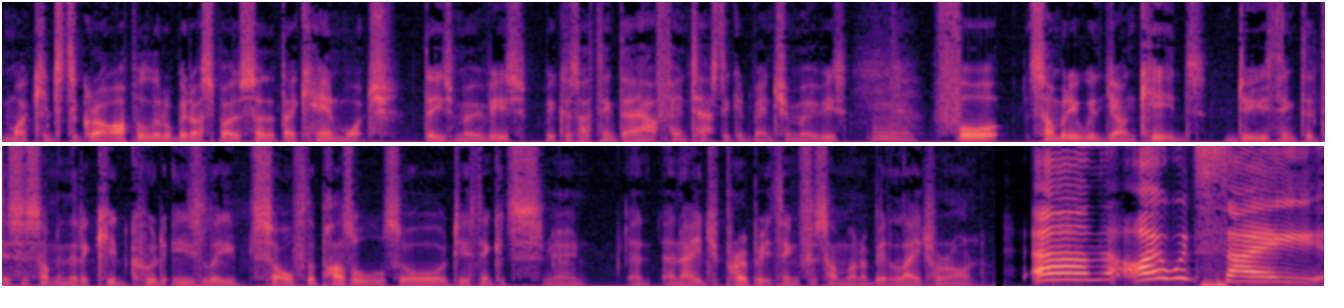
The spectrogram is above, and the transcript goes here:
my kids to grow up a little bit, I suppose, so that they can watch these movies because I think they are fantastic adventure movies. Mm. For somebody with young kids, do you think that this is something that a kid could easily solve the puzzles, or do you think it's you know an, an age appropriate thing for someone a bit later on? Um, I would say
